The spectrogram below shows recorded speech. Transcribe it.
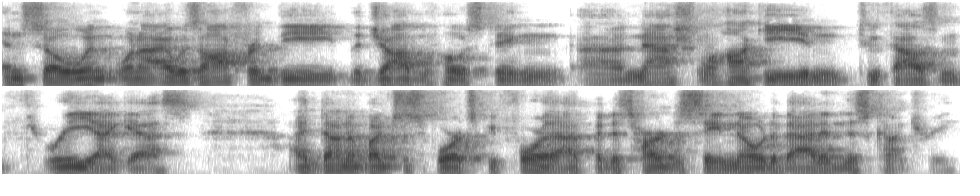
And so when, when I was offered the the job of hosting uh, national hockey in 2003, I guess I'd done a bunch of sports before that, but it's hard to say no to that in this country,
